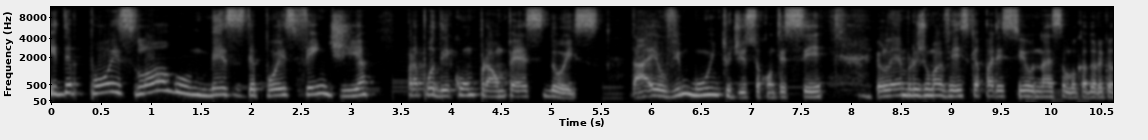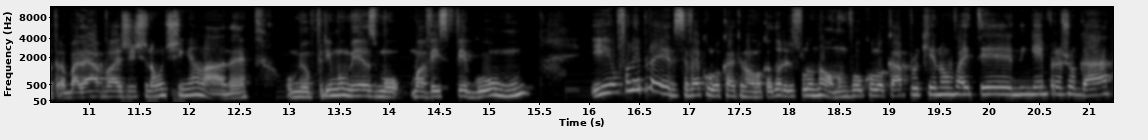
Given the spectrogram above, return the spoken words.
e depois, logo meses depois, vendia para poder comprar um PS2, tá? Eu vi muito disso acontecer. Eu lembro de uma vez que apareceu nessa locadora que eu trabalhava, a gente não tinha lá, né? O meu primo mesmo uma vez pegou um e eu falei pra ele, você vai colocar aqui na locadora? Ele falou, não, não vou colocar porque não vai ter ninguém pra jogar,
